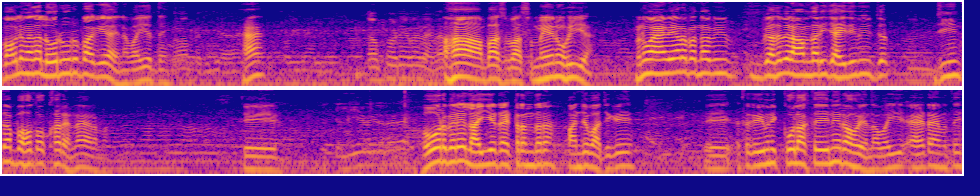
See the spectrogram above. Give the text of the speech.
ਬਾਬਲੇ ਮੈਂ ਤਾਂ ਲੋਰ ਰੂਰ ਪਾ ਕੇ ਆਏ ਨਾ ਬਾਈ ਇਦਾਂ ਹੈ। ਕੰਫਰਟੇਬਲ ਰਹਿੰਦਾ ਹਾਂ ਬਸ ਬਸ ਮੇਨ ਉਹੀ ਆ। ਮੈਨੂੰ ਐਂ ਵੀ ਯਾਰ ਬੰਦਾ ਵੀ ਵੈਸੇ ਵੀ ਆਰਾਮਦਾਰੀ ਚਾਹੀਦੀ ਵੀ ਜ- ਜੀਣ ਤਾਂ ਬਹੁਤ ਔਖਾ ਰਹਿਣਾ ਯਾਰ ਮੈਂ। ਤੇ ਹੋਰ ਵੀਰੇ ਲਾਈਏ ਟਰੈਕਟਰ ਅੰਦਰ 5 ਵੱਜ ਗਏ ਤੇ ਤਕਰੀਬਨ ਇੱਕੋ ਲੱਖ ਤੇ ਹਨੇਰਾ ਹੋ ਜਾਂਦਾ ਬਾਈ, ਇਹ ਟਾਈਮ ਤੇ।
